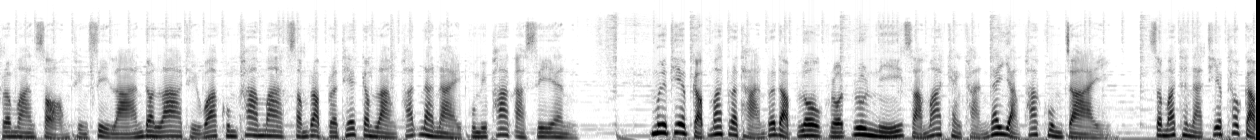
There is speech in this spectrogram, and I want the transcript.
ประมาณ2-4ล้านดอลลาร์ถือว่าคุ้มค่ามากสำหรับประเทศกำลังพัฒนาในภูมิภาคอาเซียน เมื่อเทียบกับมาตรฐานระดับโลกรถรุ่นนี้สามารถแข่งขันได้อย่างภาคภูมิใจ สมรรถนะเทียบเท่ากับ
